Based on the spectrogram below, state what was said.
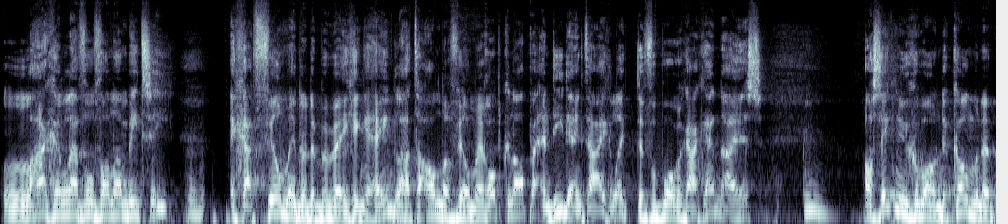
lager level van ambitie. Gaat veel meer door de bewegingen heen. Laat de ander veel meer opknappen. En die denkt eigenlijk, de verborgen agenda is... Als ik nu gewoon de komende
